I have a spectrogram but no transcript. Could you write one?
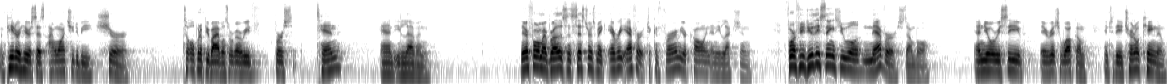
And Peter here says, I want you to be sure. So open up your Bibles. We're going to read verse 10 and 11. Therefore, my brothers and sisters, make every effort to confirm your calling and election. For if you do these things, you will never stumble, and you will receive a rich welcome into the eternal kingdom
